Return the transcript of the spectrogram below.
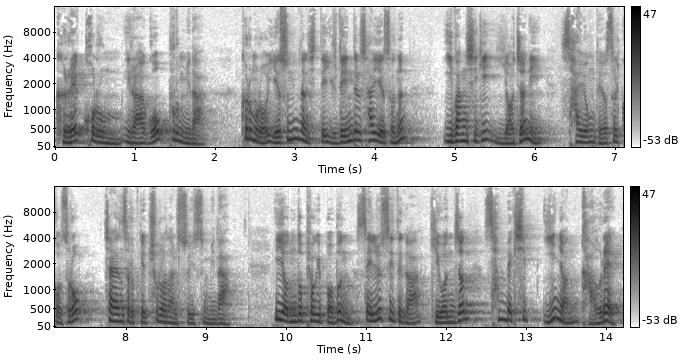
그레코룸이라고 부릅니다. 그러므로 예수님 당시 때 유대인들 사이에서는 이 방식이 여전히 사용되었을 것으로 자연스럽게 추론할 수 있습니다. 이 연도 표기법은 셀류시드가 기원전 312년 가을에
